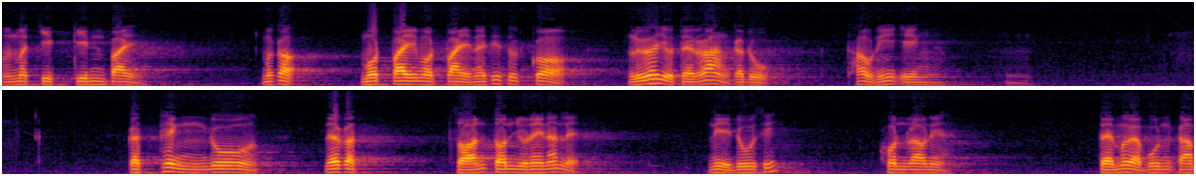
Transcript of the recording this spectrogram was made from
มันมาจิกกินไป มันก็หมดไปหมดไปในที่สุดก็เหลืออยู่แต่ร่างกระดูก เท่านี้เองก็เพ่งดู แล้วก็สอนตนอยู่ในนั้นแหละ นี่ดูสิ คนเราเนี่ย แต่เมื่อบุญกรรม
